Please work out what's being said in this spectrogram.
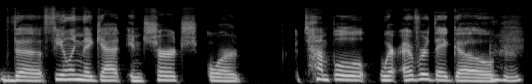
the feeling they get in church or temple, wherever they go Mhm.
